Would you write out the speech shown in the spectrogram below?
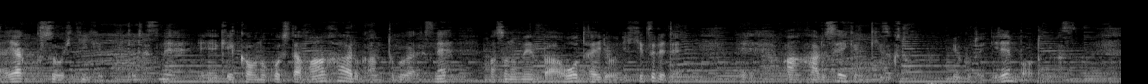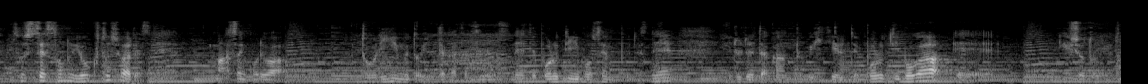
アヤックスを率いてですね、え結果を残したファンハール監督がですね、まそのメンバーを大量に引き連れて、えファンハール政権を築くということで2連覇を取ります。そしてその翌年はですね、まさにこれはドリームといった形でですね、デポルティーボ旋風ですね、ルレタ監督率いるデポルティーボが、え、優勝というと。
